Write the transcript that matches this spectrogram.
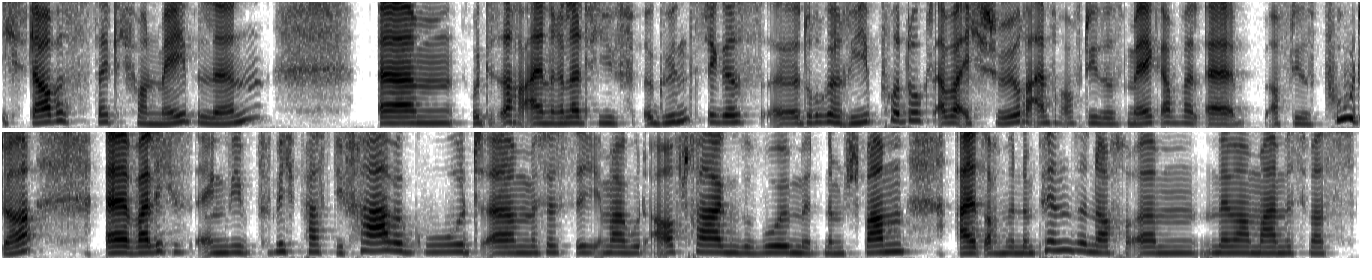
Ich glaube, es ist tatsächlich von Maybelline. Ähm, und ist auch ein relativ günstiges äh, Drogerieprodukt, aber ich schwöre einfach auf dieses Make-up, äh, auf dieses Puder, äh, weil ich es irgendwie, für mich passt die Farbe gut, ähm, es lässt sich immer gut auftragen, sowohl mit einem Schwamm als auch mit einem Pinsel noch, ähm, wenn man mal ein bisschen was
